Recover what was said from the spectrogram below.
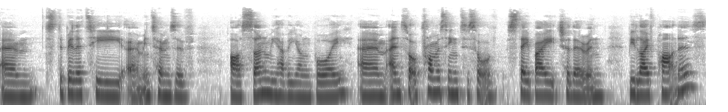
um, stability um, in terms of our son. We have a young boy, um, and sort of promising to sort of stay by each other and be life partners.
